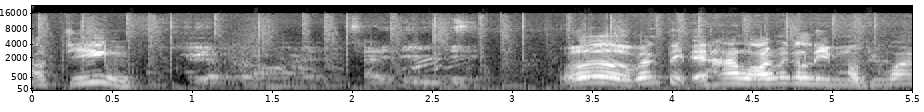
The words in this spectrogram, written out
เอาจริง เรียบร้อย ใช้ดี เออแม่งติดเอห้าร้อยแม่งก็ริมอะพี่ว่า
